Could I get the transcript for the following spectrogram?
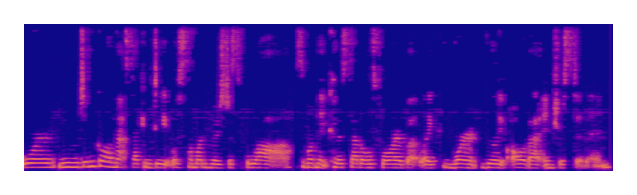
Or you didn't go on that second date with someone who was just blah, someone that you could have settled for, but like weren't really all that interested in.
